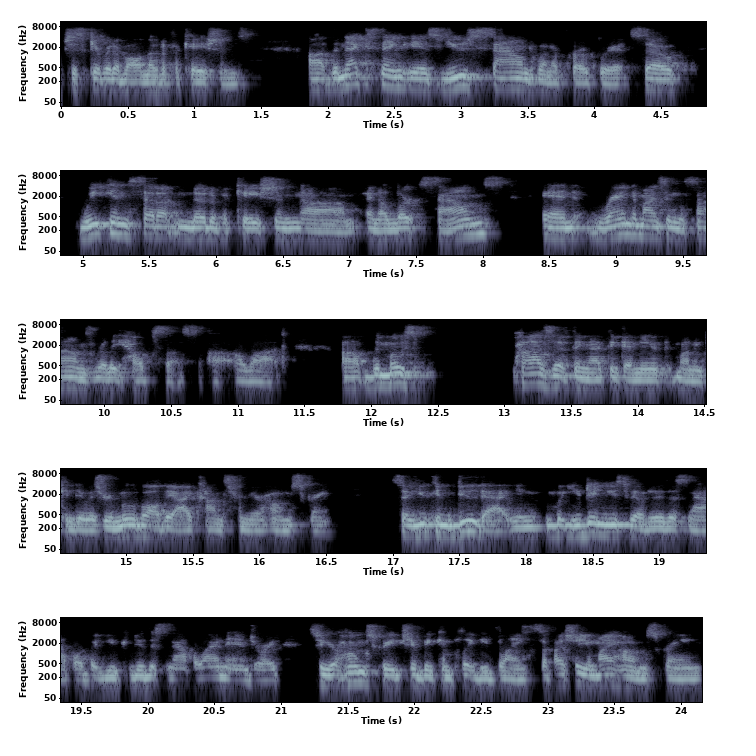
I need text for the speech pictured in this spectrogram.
just get rid of all notifications. Uh, the next thing is use sound when appropriate. So we can set up notification um, and alert sounds, and randomizing the sounds really helps us a, a lot. Uh, the most positive thing I think anyone can do is remove all the icons from your home screen. So you can do that. You, you didn't used to be able to do this in Apple, but you can do this in Apple and Android. So your home screen should be completely blank. So if I show you my home screen,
